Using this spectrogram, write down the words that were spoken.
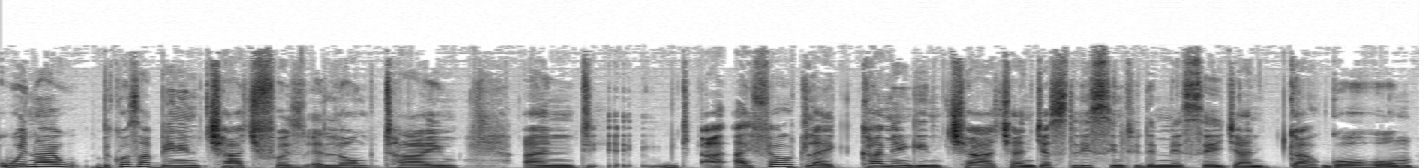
when I, because I've been in church for a long time, and uh, I, I felt like coming in church and just listen to the message and go, go home.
